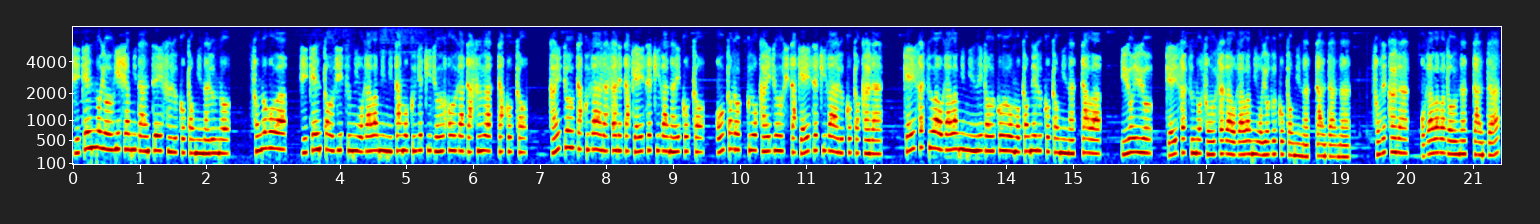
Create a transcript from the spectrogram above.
事件の容疑者に断定することになるの。その後は、事件当日に小川に似た目撃情報が多数あったこと、会長宅が荒らされた形跡がないこと、オートロックを解錠した形跡があることから、警察は小川に任意同行を求めることになったわ。いよいよ、警察の捜査が小川に及ぶことになったんだな。それから、小川はどうなったんだ？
